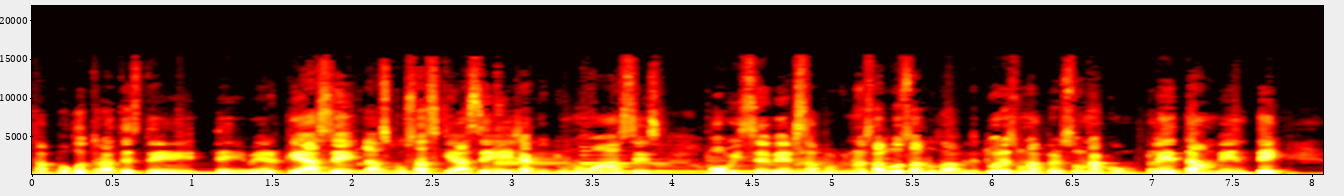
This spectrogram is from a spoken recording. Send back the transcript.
Tampoco trates de, de ver qué hace, las cosas que hace ella que tú no haces o viceversa, porque no es algo saludable. Tú eres una persona completamente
